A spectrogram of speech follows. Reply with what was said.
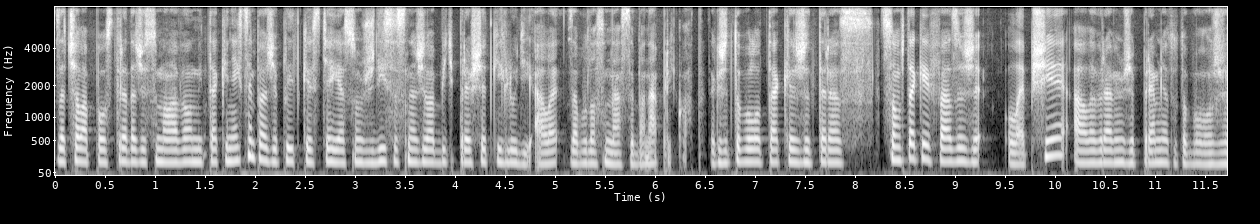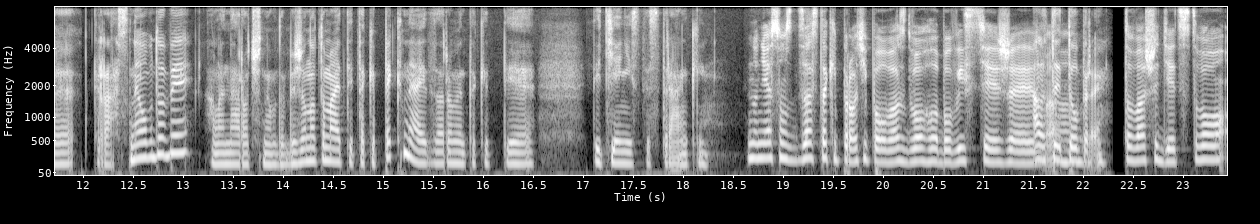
začala postradať, že som mala veľmi také, nechcem povedať, že plítke vzťahy, ja som vždy sa snažila byť pre všetkých ľudí, ale zabudla som na seba napríklad. Takže to bolo také, že teraz som v takej fáze, že lepšie, ale vravím, že pre mňa toto bolo, že krásne obdobie, ale náročné obdobie. Že ono to má aj tie také pekné, aj zároveň také tie, tie tienisté stránky. No nie som zase taký protipol vás dvoch, lebo vy ste, že... Ale to je dobré. To vaše detstvo,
